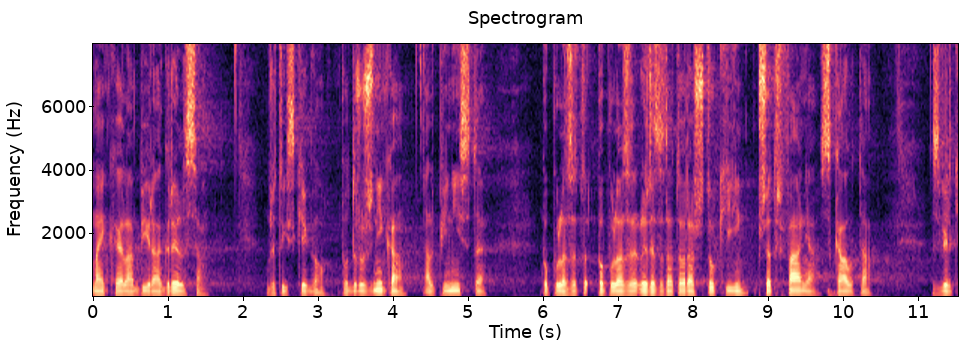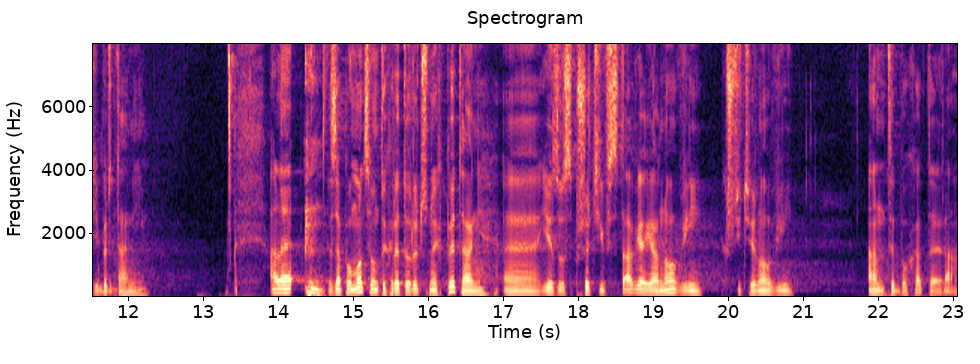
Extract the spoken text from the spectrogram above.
Michaela Bira Grylsa, brytyjskiego podróżnika, alpinistę, popularyzatora sztuki przetrwania, skauta z Wielkiej Brytanii. Ale za pomocą tych retorycznych pytań e, Jezus przeciwstawia Janowi, chrzcicielowi, antybohatera,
